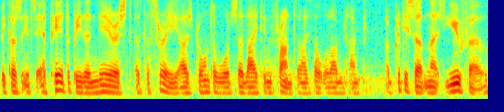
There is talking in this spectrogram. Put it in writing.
because it appeared to be the nearest of the three, I was drawn towards the light in front, and I thought, well, I'm, I'm, I'm pretty certain that's UFO.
